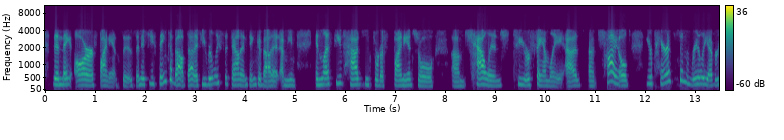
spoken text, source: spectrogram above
than they are finances. And if you think about that, if you really sit down and think about it, I mean, unless you've had some sort of financial um, challenge to your family as a child, your parents didn't really ever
